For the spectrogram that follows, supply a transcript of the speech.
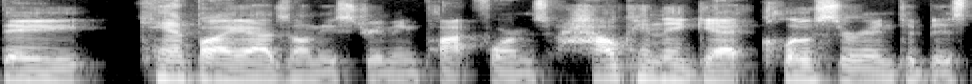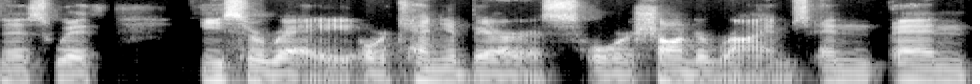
they can't buy ads on these streaming platforms, how can they get closer into business with Issa Rae or Kenya Barris or Shonda Rhimes? And and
